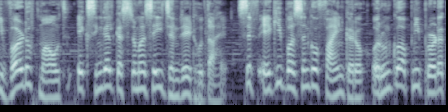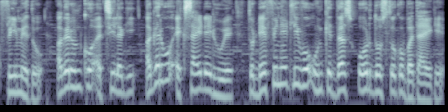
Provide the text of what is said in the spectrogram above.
की वर्ड ऑफ़ माउथ एक सिंगल कस्टमर से ही जनरेट होता है। सिर्फ़ एक ही पर्सन को फाइंड करो और उनको अपनी प्रोडक्ट फ्री में दो, अगर उनको अच्छी लगी। अगर वो एक्साइटेड हुए तो डेफिनेटली वो उनके दस और दोस्तों को बताएँगे।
